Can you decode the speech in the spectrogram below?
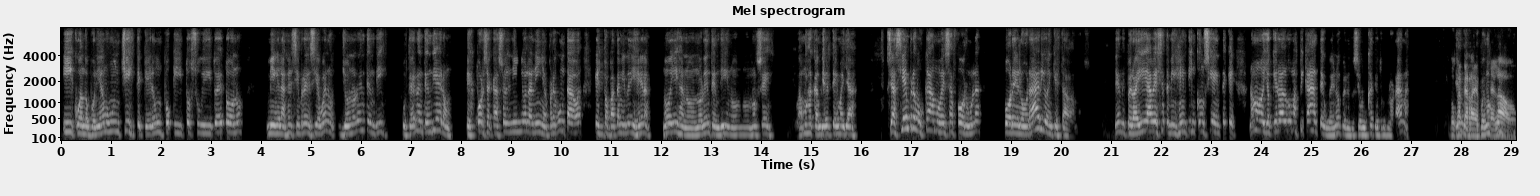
y cuando poníamos un chiste que era un poquito subidito de tono, Miguel Ángel siempre decía, bueno, yo no lo entendí, ustedes lo entendieron. Es por si acaso el niño o la niña preguntaba, el papá también le dijera, no, hija, no, no lo entendí, no, no, no sé, vamos a cambiar el tema ya. O sea, siempre buscamos esa fórmula por el horario en que estábamos. ¿entiendes? Pero ahí a veces también gente inconsciente que, no, yo quiero algo más picante, bueno, pero entonces búscate otro programa. Búscate Radio lado.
